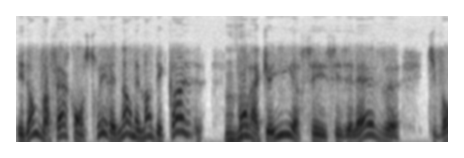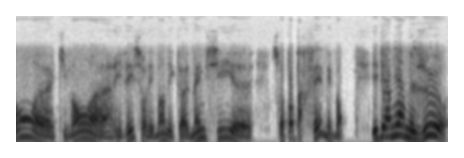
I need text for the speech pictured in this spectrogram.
et donc va faire construire énormément d'écoles Mhm. pour accueillir ces, élèves euh, qui vont, euh, qui vont arriver sur les bancs d'école, même si euh, ce ne sera pas parfait, mais bon. Et dernière mesure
